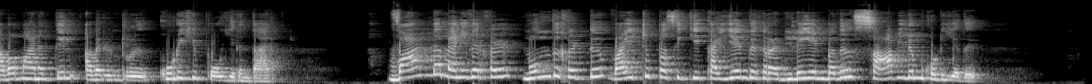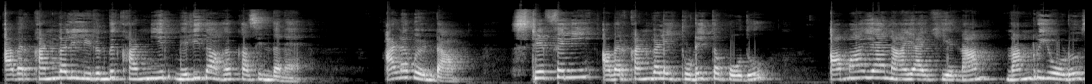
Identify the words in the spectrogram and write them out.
அவமானத்தில் அவர் இன்று குறுகி போயிருந்தார். வாழ்ந்த மனிதர்கள் நொந்துகட்டு வயிற்று பசிக்கு கையேந்துகிற நிலை என்பது சாவிலும் கொடியது. அவர் கண்களில் இருந்து கண்ணீர் மெலிதாக கசிந்தன. அள வேண்டாம். ஸ்டெஃபனி அவர் கண்களை துடைத்த போது அமாயா நாயாகிய நான் நன்றியோடு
